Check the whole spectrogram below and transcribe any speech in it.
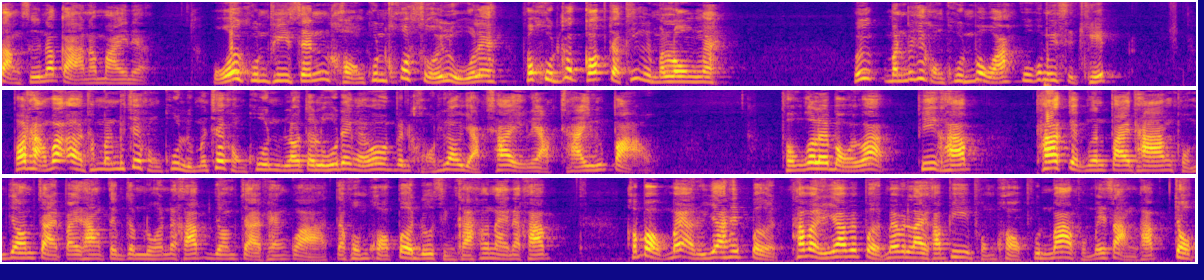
สั่งซื้อหน้ากากอนามัยเนี่ยโอ้ยคุณพรีเซนต์ของคุณโคตรสวยหรูเลย เพราะคุณก็ก๊อปจากที่อื่นมาลงไงเฮ้ยมันไม่ใช่ของคุณปะวะกูก็มีสิทธิ์คิดพราะถามว่าเออถ้ามันไม่ใช่ของคุณหรือมันใช่ของคุณ เราจะรู้ได้ไงว่ามันเป็นของที่เราอยากใช้อยากใช้หรือเปล่า ผมก็เลยบอกไปว่าพี่ครับ ถ้าเก็บเงินปลายทาง ผมยอมจ่ายปลายทางเต็มจำนวนนะครับยอมจ่ายแพงกว่า แต่ผมขอเปิดดูสินค้าข้างในนะครับเขาบอกไม่อนุญาตให้เปิด ถ้าไม่อนุญาตไม่เปิดไม่เป็นไรครับพี่ผมขอบคุณมากผมไม่สั่งครับ จบ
